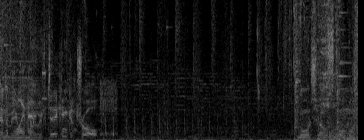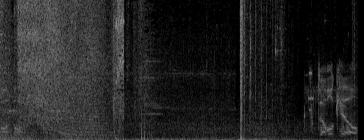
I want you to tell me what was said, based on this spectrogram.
Enemy deployment. We've taken control. Launch Hellstorm on my mark. Double kill.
